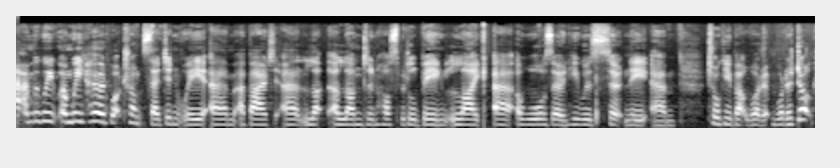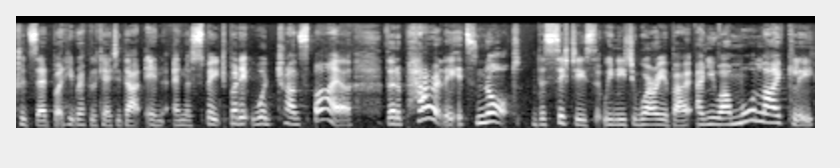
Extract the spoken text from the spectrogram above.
Yeah, I mean, we, and we heard what Trump said, didn't we, um, about uh, Lo- a London hospital being like a war zone. He was certainly um, talking about what, what a doctor had said, but he replicated that in, in a speech. But it would transpire that apparently it's not the cities that we need to worry about, and you are more likely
